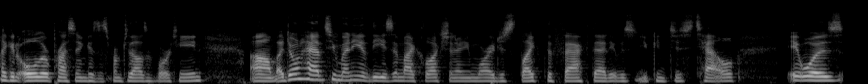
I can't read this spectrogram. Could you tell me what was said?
like an older pressing because it's from 2014. Um, I don't have too many of these in my collection anymore. I just like the fact that it was you can just tell it was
